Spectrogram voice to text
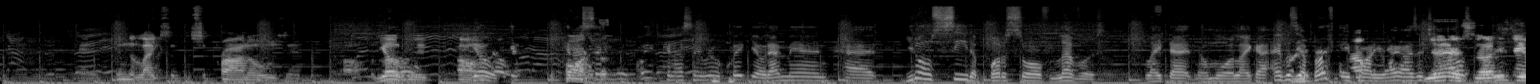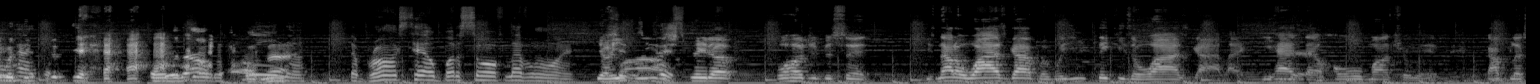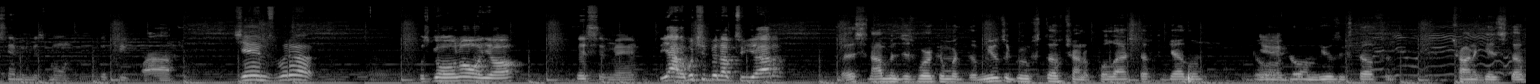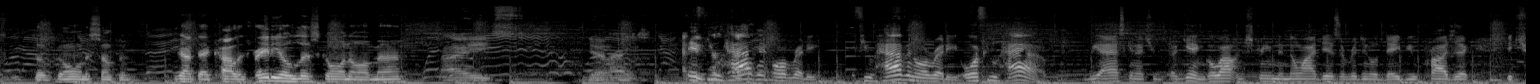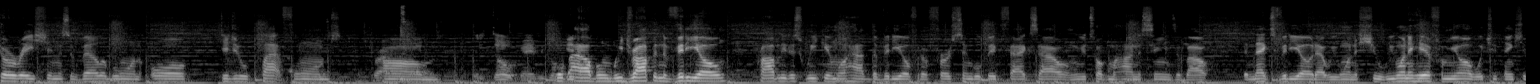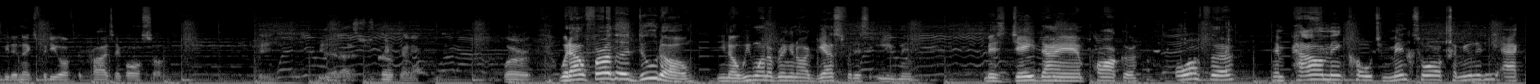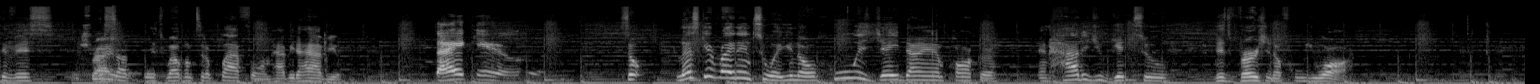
and in the likes of The Sopranos and uh, Yo, Beloved. Um, Yo, can, The can I say real quick? Can I say real quick? Yo, that man had. You don't see the butter soft levers like that no more. Like uh, it was your birthday party, right? I was at your Yeah, house. son. This came dude with had the, yeah. the, the, Oh, clean, man. uh, the Bronx Tale butter soft level on. Yo, he's, Shit was he's straight up 100%. He's not a wise guy, but when you think he's a wise guy, like he has Yeah. that whole mantra with him. God bless him and Miss Mona. Good people. Wow. Jims, what up? What's going on, y'all? Listen, man. Yada, what you been up to, Yada? Listen, I've been just working with the music group stuff, trying to pull that stuff together, doing Yeah. doing music stuff, and trying to get stuff stuff going or something. We got that college radio list going on, man. Nice. Yeah. Nice. I If you haven't already, if you haven't already, or if you have, we asking that you again go out and stream the No Ideas original debut project. The curation is available on all digital platforms. Right. Um, it's dope, baby. Go dope album. We dropping the video probably this weekend. We'll have the video for the first single, Big Facts, out, and we're talking behind the scenes about the next video that we want to shoot. We want to hear from y'all what you think should be the next video off the project, also. Yeah, that's that. Word. Without further ado, though, you know, we want to bring in our guest for this evening, Miss J. Diane Parker, author, empowerment coach, mentor, community activist. That's right. What's up, sis? Welcome to the platform. Happy to have you. Thank you. So let's get right into it. You know, who is J. Diane Parker, and how did you get to this version of who you are?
